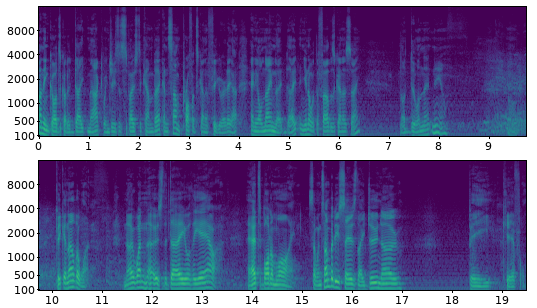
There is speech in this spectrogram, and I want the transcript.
I think God's got a date marked when Jesus is supposed to come back, and some prophet's going to figure it out, and he'll name that date. And you know what the Father's going to say? Not doing that now. Pick another one. No one knows the day or the hour. That's bottom line. So when somebody says they do know, be careful.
